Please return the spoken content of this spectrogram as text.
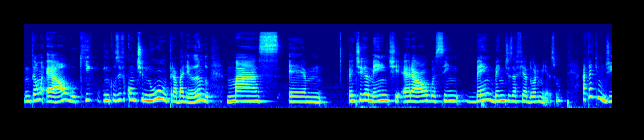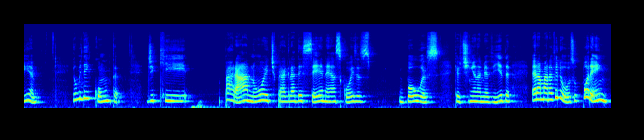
Então é algo que, inclusive, continuo trabalhando, mas é, antigamente era algo assim, bem, bem desafiador mesmo. Até que um dia eu me dei conta de que parar à noite para agradecer né, as coisas boas que eu tinha na minha vida era maravilhoso. Porém,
